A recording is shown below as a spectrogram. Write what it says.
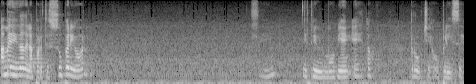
a medida de la parte superior, distribuimos bien estos ruches o plices.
